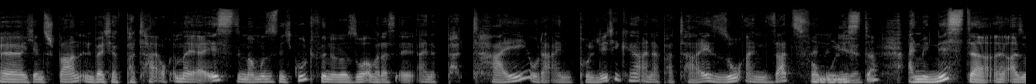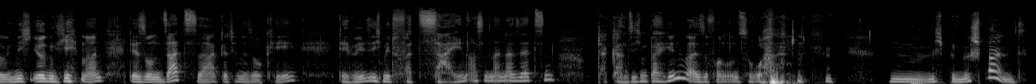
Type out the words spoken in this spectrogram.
äh, Jens Spahn, in welcher Partei auch immer er ist, man muss es nicht gut finden oder so, aber dass äh, eine Partei oder ein Politiker einer Partei so einen Satz formuliert. Ein Minister? Ein Minister, äh, also nicht irgendjemand, der so einen Satz sagt, dachte ich mir so, okay, der will sich mit Verzeihen auseinandersetzen. Da kann sich ein paar Hinweise von uns holen. Hm, Ich bin gespannt.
